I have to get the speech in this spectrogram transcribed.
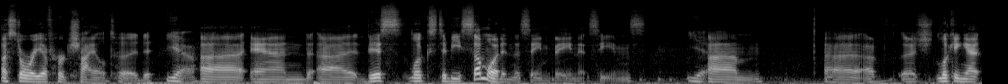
a story of her childhood. Yeah. Uh, and uh, this looks to be somewhat in the same vein. It seems. yeah. um, uh, of uh, looking at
